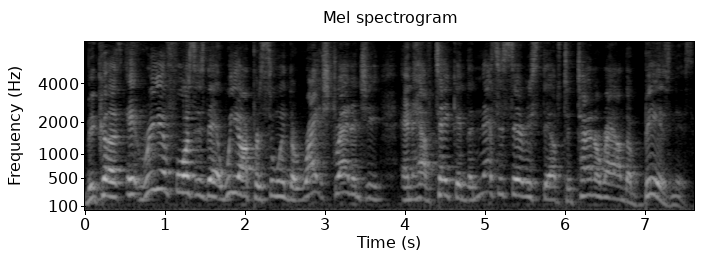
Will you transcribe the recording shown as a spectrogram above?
because it reinforces that we are pursuing the right strategy and have taken the necessary steps to turn around the business,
